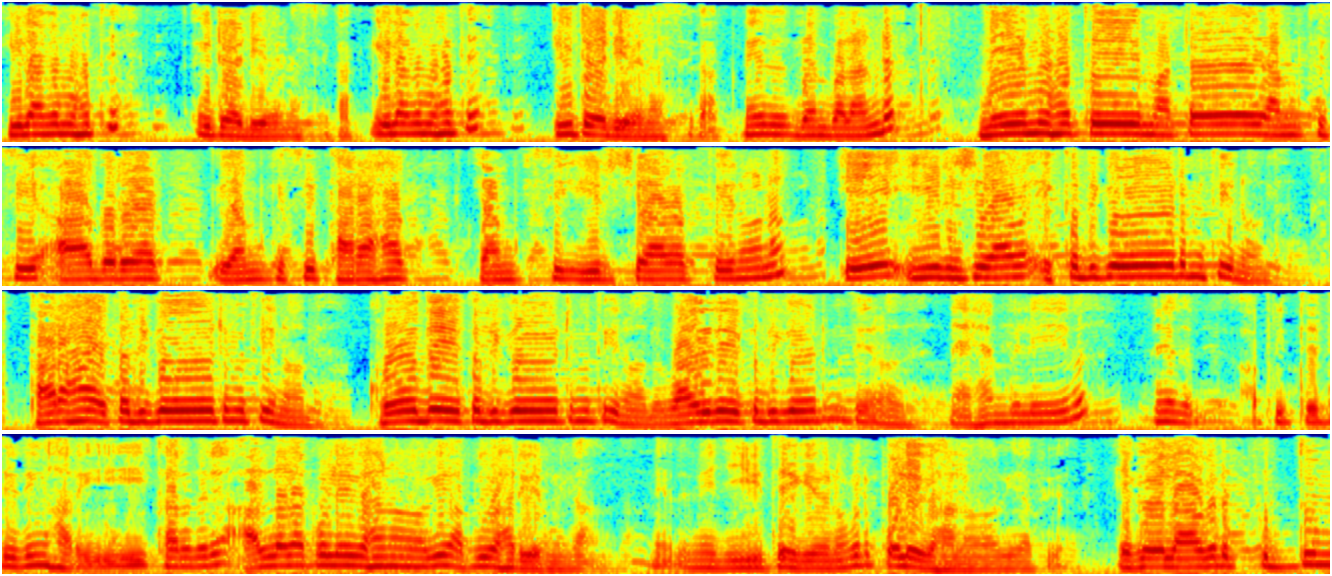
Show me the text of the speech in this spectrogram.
ඊළඟ මොහොතේ ඊට වැඩිය වෙනස් එකක්. ඊළඟ මොහොතේ ඊට වැඩිය වෙනස් එකක්. නේද? දැන් බලන්න මේ මොහොතේ මට යම්කිසි ආදරයක්, යම්කිසි තරහක්, යම්කිසි ඊර්ෂ්‍යාවක් තියෙනවා නම් ඒ ඊර්ෂ්‍යාව එක දිගටම තියෙනවද? තරහ එක දිගටම තියෙනවද? ක්‍රෝධය එක දිගටම තියෙනවද? වෛරය එක දිගටම තියෙනවද? නෑ හැම වෙලේම නේද? අපිත් ඉතින් හරි කරදරේ අල්ලලා පොලේ ගහනවා වගේ අපිව හරියට නිකන් නේද? මේ ජීවිතය ගෙවනකොට පොලේ ගහනවා වගේ අපිව. එක වෙලාවකට පුදුම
